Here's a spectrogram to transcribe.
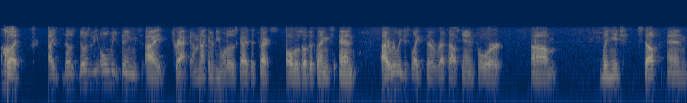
Awesome. But I those those are the only things I track. I'm not going to be one of those guys that tracks all those other things. And I really just like the reptile scan for um, lineage stuff and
